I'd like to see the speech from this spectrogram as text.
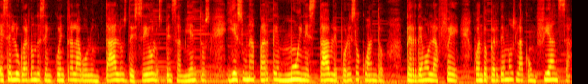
es el lugar donde se encuentra la voluntad, los deseos, los pensamientos y es una parte muy inestable. Por eso cuando perdemos la fe, cuando perdemos la confianza,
